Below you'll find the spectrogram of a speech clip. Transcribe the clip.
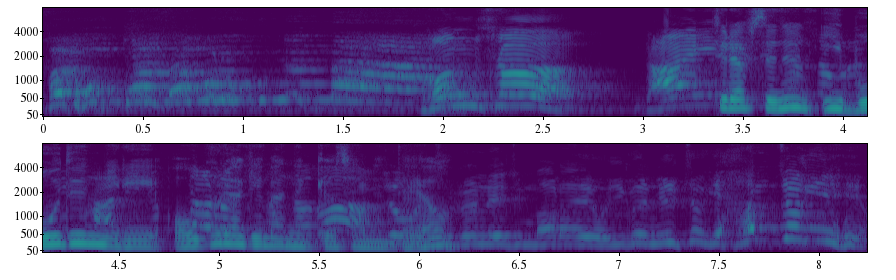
자동차 사고로 꾸몄나? 검사 나이. 트랍스는 이 모든 일이 억울하게만 느껴지는데요. 드러내지 말아요. 이건 일종의 함정이에요.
